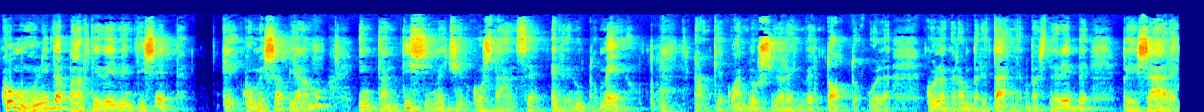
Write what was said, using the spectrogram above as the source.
comuni da parte dei 27, che come sappiamo in tantissime circostanze è venuto meno, anche quando si era in 28 con la, Gran Bretagna. Basterebbe pensare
